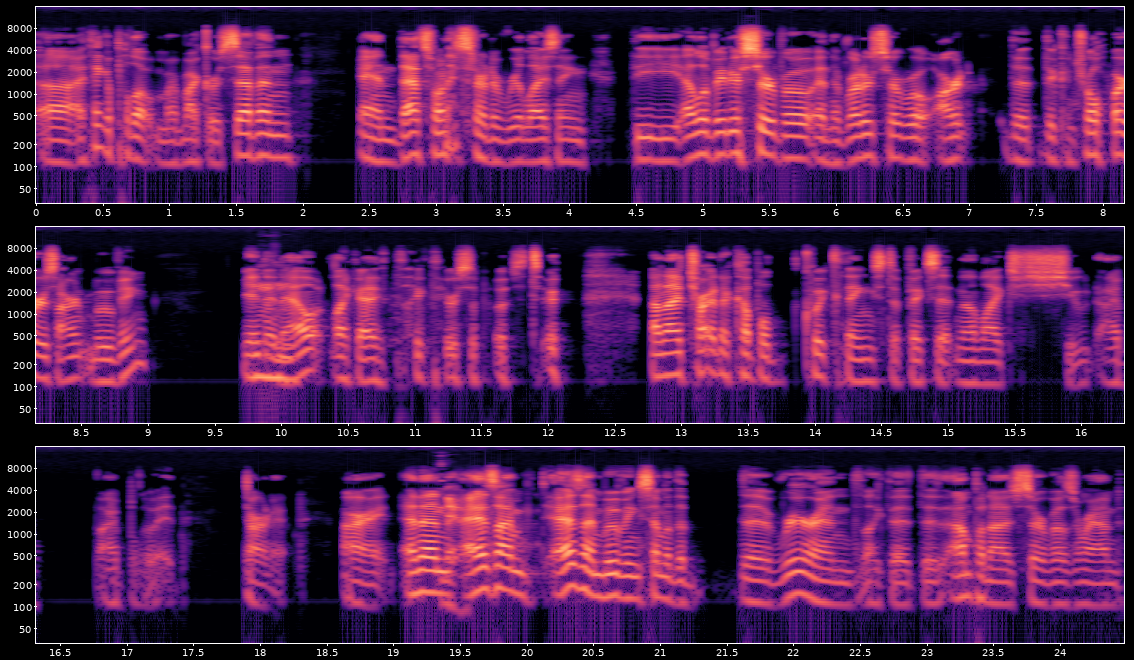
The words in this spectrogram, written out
Uh, I think I pulled out my Micro Seven, and that's when I started realizing the elevator servo and the rudder servo aren't the the control wires aren't moving in and Mhm. out like I like they're supposed to. And I tried a couple quick things to fix it, and I'm like, shoot, I I blew it. Darn it. All right. And then Yeah. as I'm as I'm moving some of the the rear end, like the the empennage servos around,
